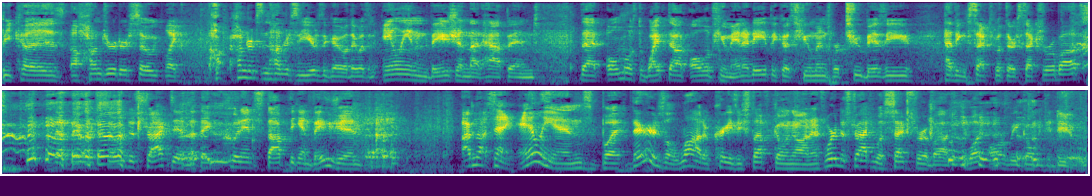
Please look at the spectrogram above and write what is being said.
because a hundred or so, like hu- hundreds and hundreds of years ago, there was an alien invasion that happened that almost wiped out all of humanity because humans were too busy having sex with their sex robots that they were so distracted that they couldn't stop the invasion. I'm not saying aliens, but there's a lot of crazy stuff going on. And if we're distracted with sex robots, what are we going to do?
